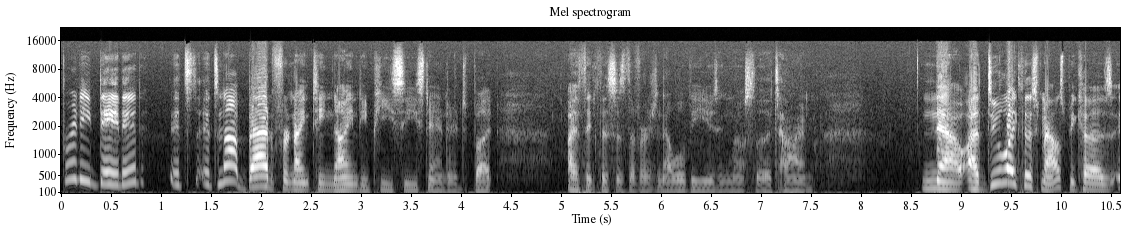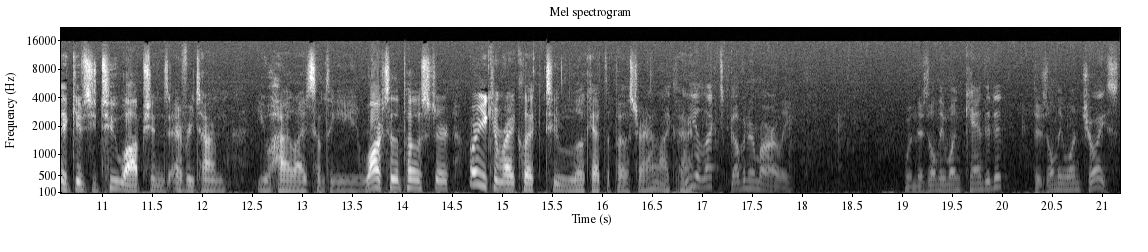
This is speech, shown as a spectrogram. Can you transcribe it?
pretty dated. It's it's not bad for 1990 PC standards, but I think this is the version that we'll be using most of the time. Now, I do like this mouse because it gives you two options every time you highlight something. You can walk to the poster, or you can right-click to look at the poster. I like that. Re-elect Governor Marley. When there's only one candidate, there's only one choice.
